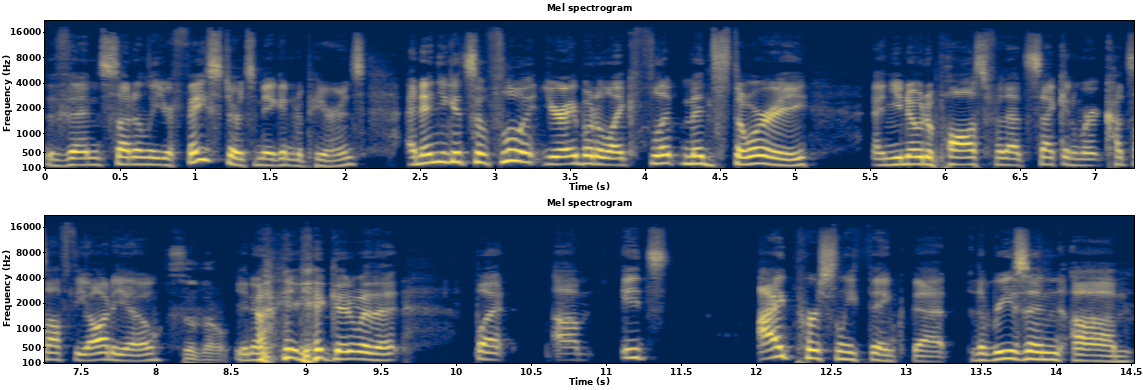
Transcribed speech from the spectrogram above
then suddenly your face starts making an appearance, and then you get so fluent you're able to like flip mid story, and you know to pause for that second where it cuts off the audio. so don't You know, you get good with it. But um, it's I personally think that the reason um,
